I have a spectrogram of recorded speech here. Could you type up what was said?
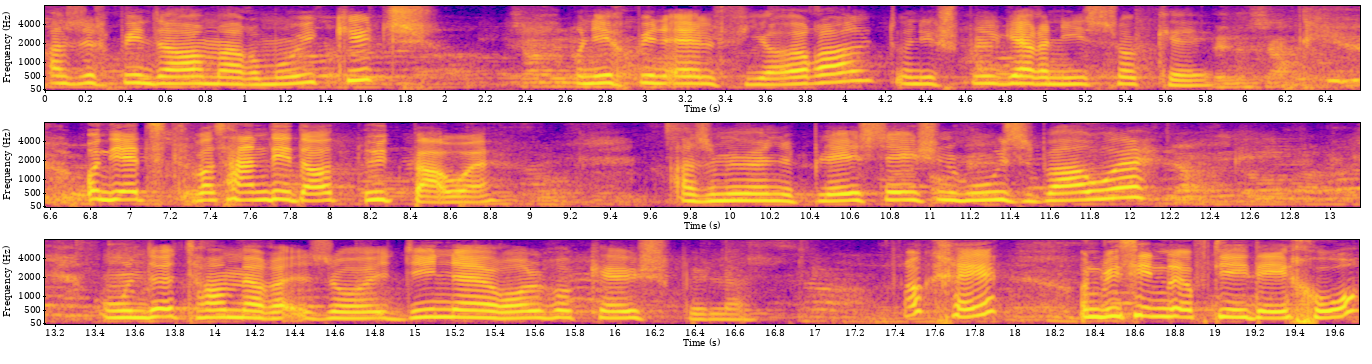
Also ich bin der Amar Mujkic und ich bin elf Jahre alt und ich spiele gerne Eishockey. Und jetzt, was haben die da heute bauen? Also wir wollen ein Playstation-Haus bauen und dort haben wir so drinnen Rollhockey spielen. Okay, und wie sind wir auf die Idee gekommen?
